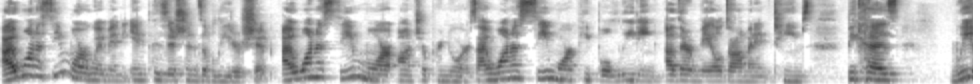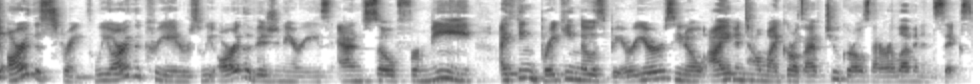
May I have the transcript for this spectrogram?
I want to see more women in positions of leadership. I want to see more entrepreneurs. I want to see more people leading other male dominant teams because we are the strength. We are the creators. We are the visionaries. And so for me, I think breaking those barriers, you know, I even tell my girls, I have two girls that are 11 and 6.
